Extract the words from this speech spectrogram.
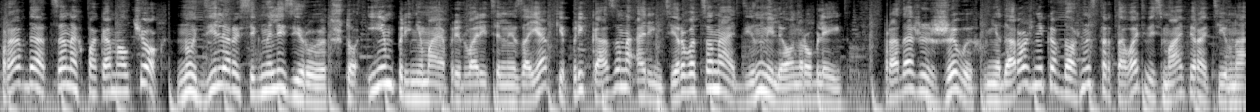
Правда, о ценах пока молчок, но дилеры сигнализируют, что им, принимая предварительные заявки, приказано ориентироваться на 1 миллион рублей. Продажи живых внедорожников должны стартовать весьма оперативно,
